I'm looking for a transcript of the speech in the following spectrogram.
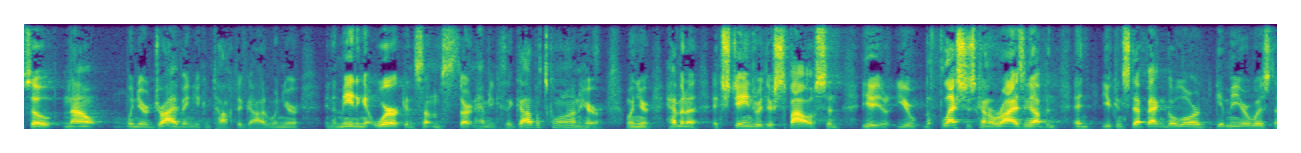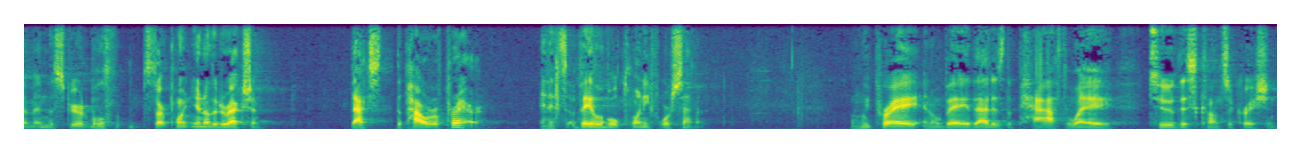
So now, when you're driving, you can talk to God. When you're in a meeting at work and something's starting to happen, you can say, God, what's going on here? When you're having an exchange with your spouse and you, you, the flesh is kind of rising up, and, and you can step back and go, Lord, give me your wisdom, and the Spirit will start pointing you another direction. That's the power of prayer, and it's available 24 7. When we pray and obey, that is the pathway to this consecration.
